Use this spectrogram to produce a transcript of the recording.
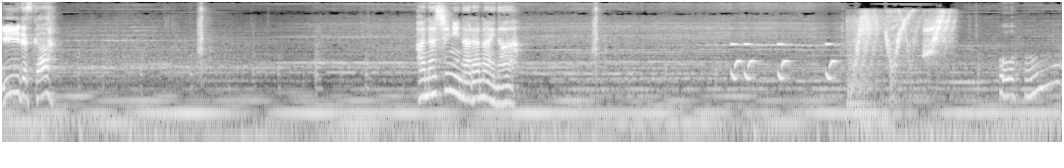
いいですか？話にならないな。ほほ。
